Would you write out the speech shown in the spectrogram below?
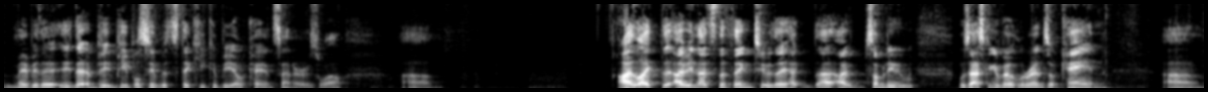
maybe they, they, people seem to think he could be okay in center as well. Um, I like the. I mean, that's the thing too. They had uh, I, somebody was asking about Lorenzo Cain. Um,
